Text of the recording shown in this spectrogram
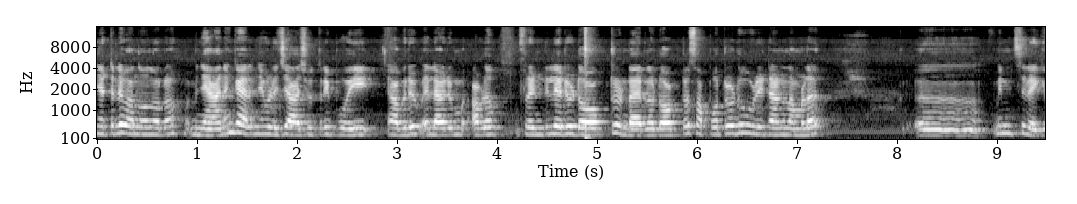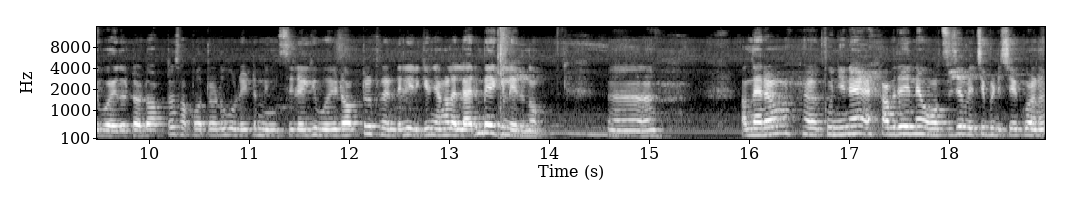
ഞെട്ടൽ വന്നു എന്ന് പറഞ്ഞു. ഞാനും കരഞ്ഞ് വിളിച്ച് ആശുപത്രിയിൽ പോയി. അവരും എല്ലാവരും അവിടെ ഫ്രണ്ടിലൊരു ഡോക്ടർ ഉണ്ടായിരുന്നു. ഡോക്ടർ സപ്പോർട്ടോട് കൂടിയിട്ടാണ് നമ്മൾ മിംസിലേക്ക് പോയത് കേട്ടോ. ഡോക്ടർ സപ്പോർട്ടോട് കൂടിയിട്ട് മിംസിലേക്ക് പോയി. ഡോക്ടർ ഫ്രണ്ടിലിരിക്കും. ഞങ്ങളെല്ലാവരും ബേക്കിലിരുന്നു. അന്നേരം കുഞ്ഞിനെ അവർ തന്നെ ഓക്സിജൻ വെച്ച് പിടിച്ചേക്കുവാണ്.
